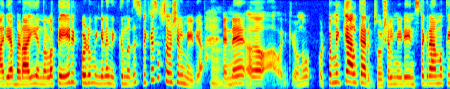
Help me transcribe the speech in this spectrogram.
ആര്യ ബഡായി എന്നുള്ള പേര് ഇപ്പോഴും ഇങ്ങനെ നിൽക്കുന്നത് ബിക്കോസ് ഓഫ് സോഷ്യൽ മീഡിയ എന്നെ എനിക്ക് തോന്നുന്നു ഒട്ടുമിക്ക ആൾക്കാരും സോഷ്യൽ മീഡിയ ഇൻസ്റ്റഗ്രാം ഒക്കെ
